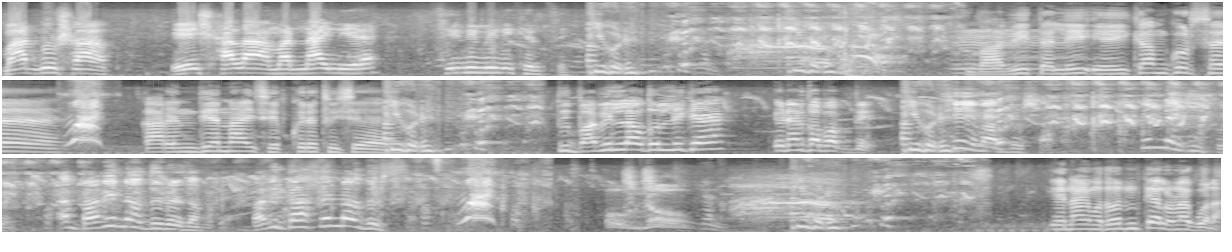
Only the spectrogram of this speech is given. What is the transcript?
মাদবু সাপ এই শালা আমার নাই নিয়ে সিনিমিনি খেলছে। ভাবি তালি এই কাম করছে। কারেন্ট দিয়ে নাই সেভ করে থুইছে। তুই ভাবির লাও ধরলি কে? এটার জবাব দে। কি মাদুর সাপ এমনি কি কই আমি ভাবির নাও দূরে যাব ভাবির গাছের নাও দূরছে এ নাই মতো তেল না গোনা।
